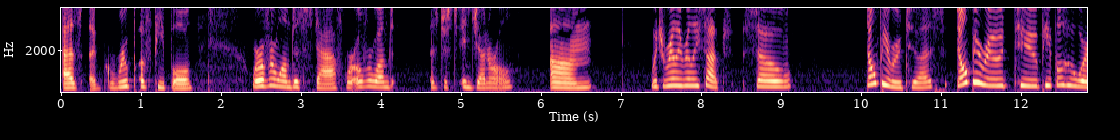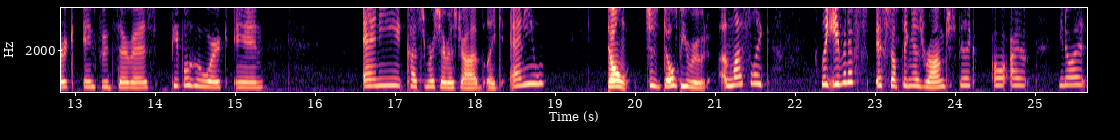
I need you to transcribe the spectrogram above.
as a group of people we're overwhelmed as staff we're overwhelmed as just in general um which really really sucks so don't be rude to us. Don't be rude to people who work in food service, people who work in any customer service job, like any don't just don't be rude. Unless like like even if if something is wrong, just be like, "Oh, I you know what?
